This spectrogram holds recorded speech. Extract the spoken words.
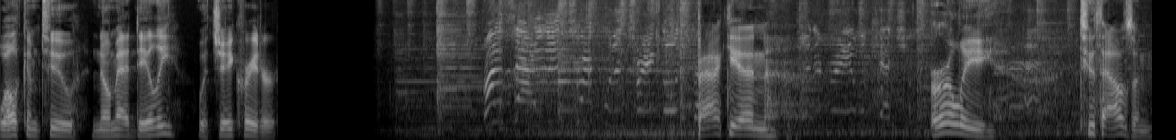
Welcome to Nomad Daily with Jay Cradeur. Back in early 2000,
